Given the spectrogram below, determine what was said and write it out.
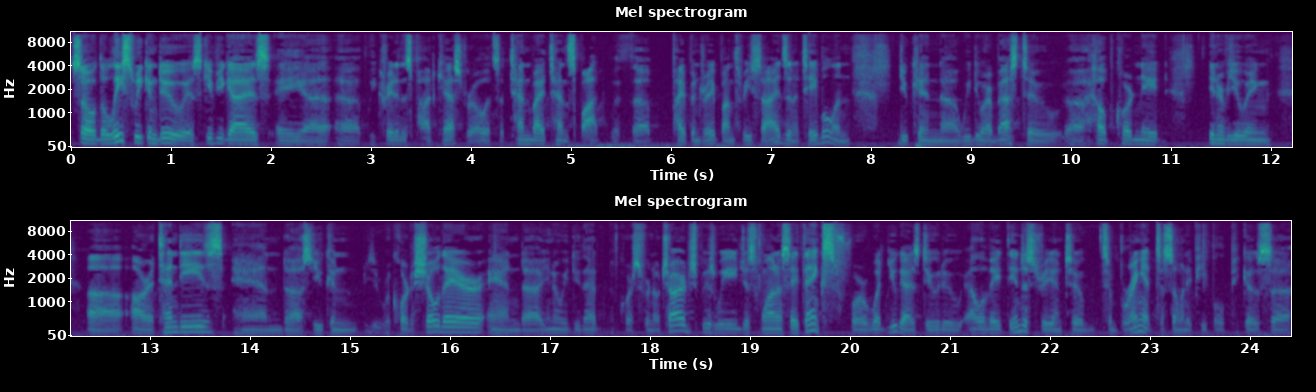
so the least we can do is give you guys a. we created this podcast row. It's a ten by ten spot with pipe and drape on three sides and a table, and you can. Uh, we do our best to uh, help coordinate interviewing uh, our attendees, and uh, so you can record a show there. And uh, you know, we do that, of course, for no charge because we just want to say thanks for what you guys do to elevate the industry and to to bring it to so many people because. Uh,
